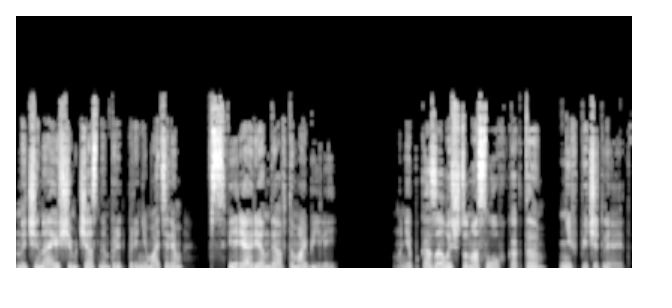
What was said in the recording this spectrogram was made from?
начинающим частным предпринимателем в сфере аренды автомобилей. Мне показалось, что на слух как-то не впечатляет.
